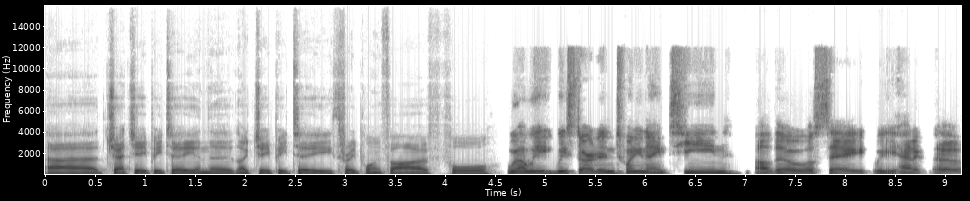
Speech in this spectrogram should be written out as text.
uh, Chat GPT and the like GPT 3.5, 4? Well, we, we started in 2019, although we'll say we had a, a,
